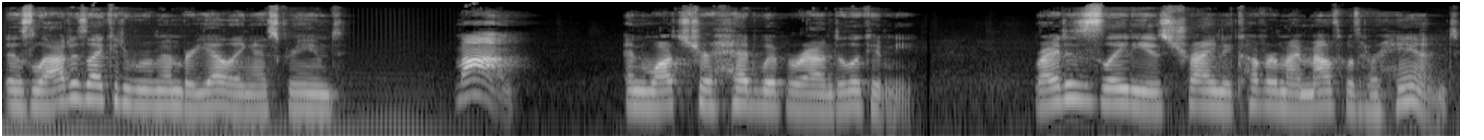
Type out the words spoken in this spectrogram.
As loud as I could remember yelling, I screamed, Mom! and watched her head whip around to look at me. right as this lady is trying to cover my mouth with her hand.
